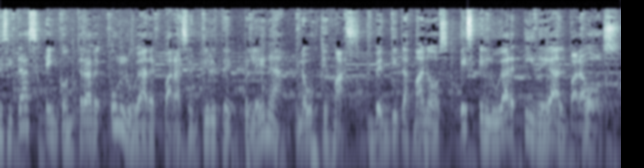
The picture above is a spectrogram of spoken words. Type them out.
¿Necesitas encontrar un lugar para sentirte plena? No busques más. Benditas Manos es el lugar ideal para vos.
